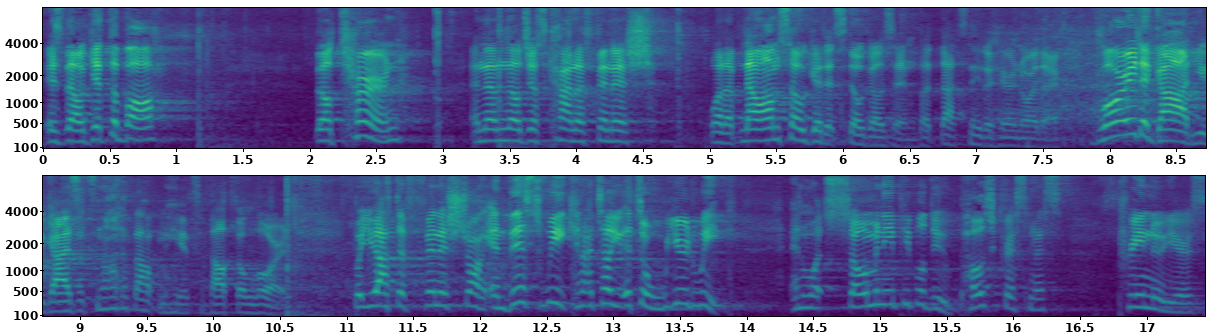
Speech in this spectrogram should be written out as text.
is they'll get the ball, they'll turn, and then they'll just kind of finish what Now, I'm so good it still goes in, but that's neither here nor there. Glory to God, you guys. It's not about me, it's about the Lord. But you have to finish strong. And this week, can I tell you, it's a weird week. And what so many people do post Christmas, pre New Year's,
